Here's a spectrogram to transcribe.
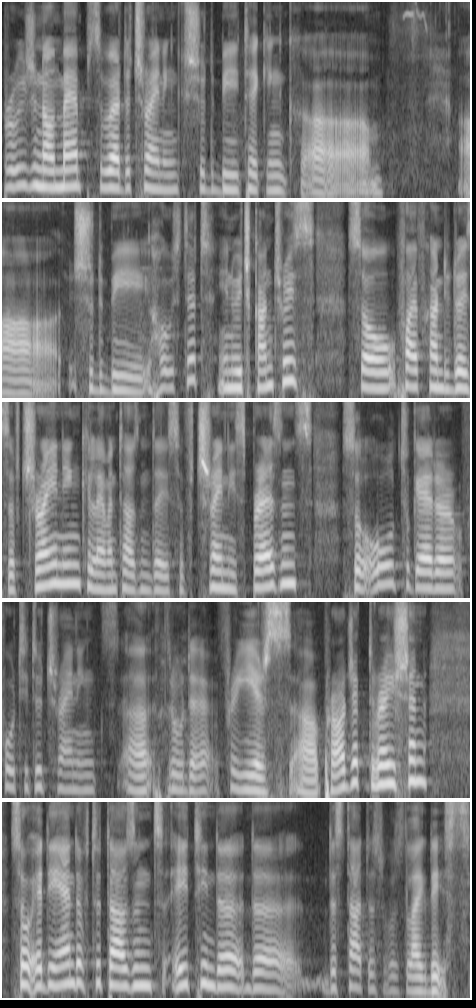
provisional maps where the training should be taking uh, uh, should be hosted in which countries. So 500 days of training, 11,000 days of trainees presence. So all together 42 trainings uh, through the three years uh, project duration. So at the end of 2018, the, the, the status was like this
